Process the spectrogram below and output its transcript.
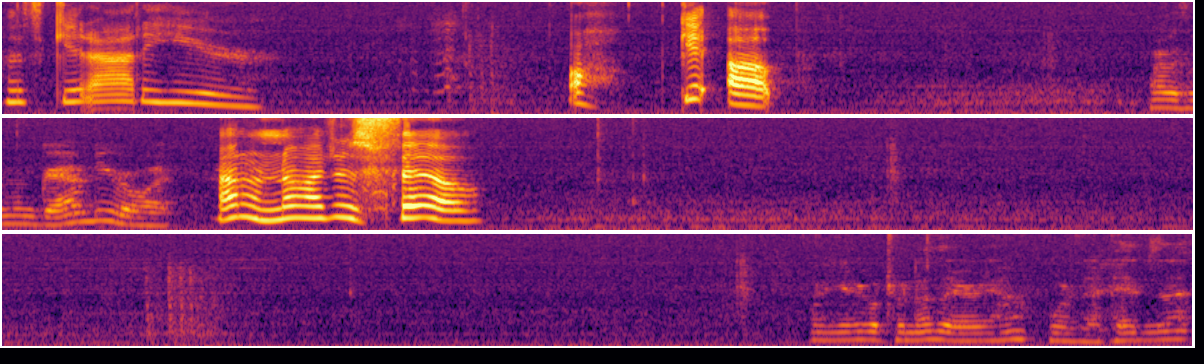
Let's get out of here. Oh, get up. Why, was someone grabbed you or what? I don't know, I just fell. Well, you gotta go to another area, huh? Where that head's at?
